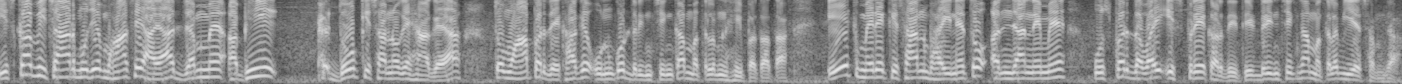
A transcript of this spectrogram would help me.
इसका विचार मुझे वहाँ से आया जब मैं अभी दो किसानों के यहाँ गया तो वहाँ पर देखा कि उनको ड्रिंचिंग का मतलब नहीं पता था। एक मेरे किसान भाई ने तो अनजाने में उस पर दवाई स्प्रे कर दी थी। ड्रिंचिंग का मतलब ये समझा।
